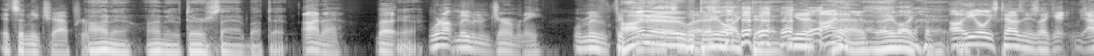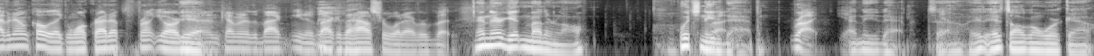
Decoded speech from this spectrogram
it's a new chapter. I know. I know. They're sad about that. I know. But Yeah. we're not moving to Germany. We're moving 15 I know, but they like that. you know, I know. They like that. Oh, he always tells me he's like, I have an uncle. They can walk right up the front yard, Yeah. you know, and come into the back, you know, back of the house or whatever. But and they're getting mother-in-law, which needed Right. to happen. Right, yeah, That needed to happen. So it, it's all going to work out.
